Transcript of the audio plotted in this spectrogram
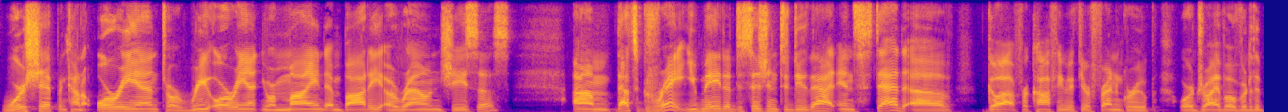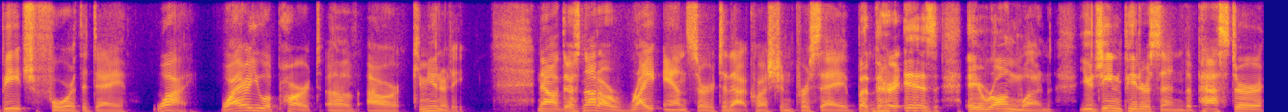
worship and kind of orient or reorient your mind and body around Jesus. Um, that's great. You made a decision to do that instead of go out for coffee with your friend group or drive over to the beach for the day. Why? Why are you a part of our community? Now, there's not a right answer to that question per se, but there is a wrong one. Eugene Peterson, the pastor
